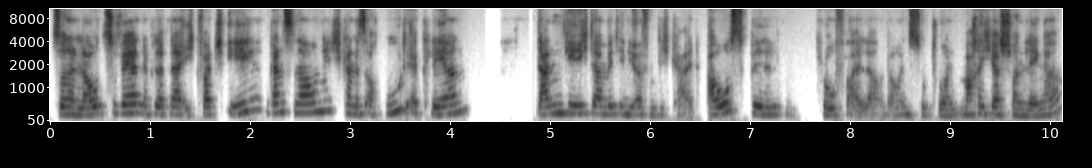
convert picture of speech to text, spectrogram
sondern laut zu werden. Ich habe gesagt, na, ich quatsch eh ganz launig, kann es auch gut erklären. Dann gehe ich damit in die Öffentlichkeit. Ausbilden, Profiler und auch Instruktoren mache ich ja schon länger.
